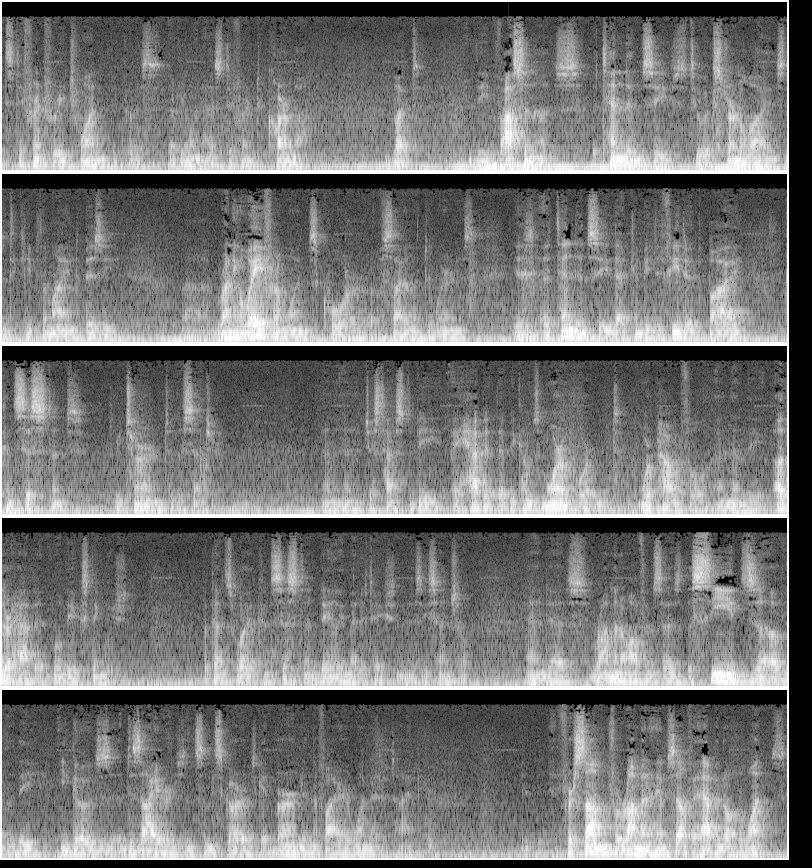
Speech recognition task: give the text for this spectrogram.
it's different for each one because everyone has different karma. But the vasanas, the tendencies to externalize and to keep the mind busy, uh, running away from one's core of silent awareness, is a tendency that can be defeated by consistent return to the center. And, it just has to be a habit that becomes more important, more powerful, and then the other habit will be extinguished. But that's why consistent daily meditation is essential. And as Ramana often says, the seeds of the ego's desires and samskaras get burned in the fire one at a time. For some, for Ramana himself, it happened all at once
